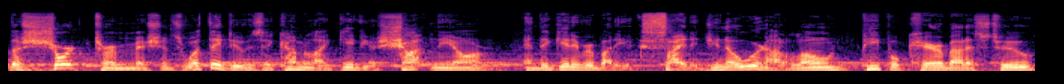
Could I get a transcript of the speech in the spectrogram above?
The short-term missions, what they do is they come and like give you a shot in the arm and they get everybody excited. You know, we're not alone. People care about us too.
